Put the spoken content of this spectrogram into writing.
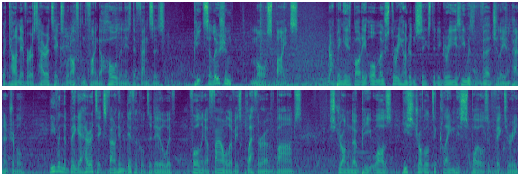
the carnivorous heretics would often find a hole in his defenses. Pete's solution? More spikes. Wrapping his body almost 360 degrees, he was virtually impenetrable. Even the bigger heretics found him difficult to deal with, falling afoul of his plethora of barbs. Strong though Pete was, he struggled to claim his spoils of victory.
